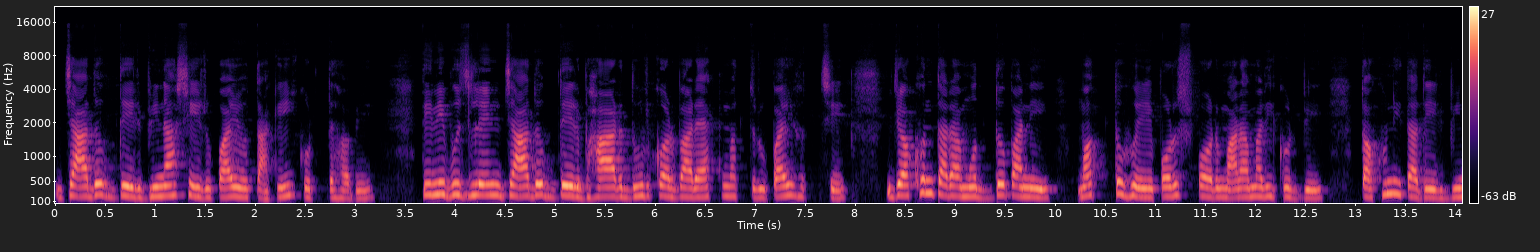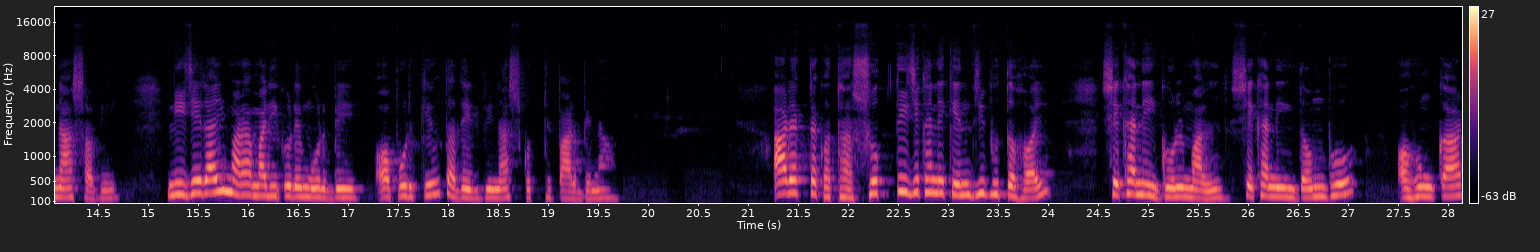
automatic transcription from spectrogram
যাদবদের বিনাশের উপায়ও তাকেই করতে হবে। তিনি বুঝলেন যাদবদের ভার দূর করবার একমাত্র উপায় হচ্ছে, যখন তারা মদ্যপানে মত্ত হয়ে পরস্পর মারামারি করবে, তখনই তাদের বিনাশ হবে। নিজেরাই মারামারি করে মরবে, অপরকেও তাদের বিনাশ করতে পারবে না। আর একটা কথা, শক্তি যেখানে কেন্দ্রীভূত হয় সেখানেই গোলমাল, সেখানেই দম্ভ, অহংকার,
